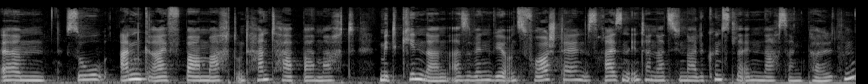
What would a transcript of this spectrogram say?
ähm, so angreifbar macht und handhabbar macht mit Kindern. Also wenn wir uns vorstellen, es reisen internationale KünstlerInnen nach St. Pölten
